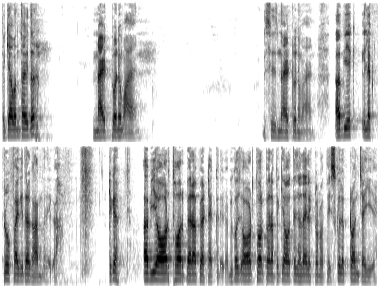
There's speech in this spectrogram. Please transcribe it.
तो क्या बनता है इधर? Nitronium ion this is nitronium ion अब ये एक इलेक्ट्रोफाई की तरह काम करेगा। ठीक है? अब ये ऑर्थो और पैरा पे अटैक करेगा। बिकॉज़ ऑर्थो और पैरा पे क्या होता है? ज़्यादा इलेक्ट्रॉन होते हैं। इसको इलेक्ट्रॉन चाहिए।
